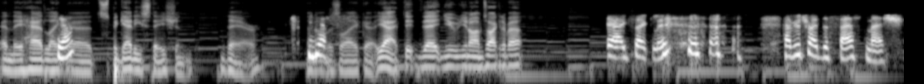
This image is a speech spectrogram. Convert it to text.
and they had like Yeah? a spaghetti station there. And I was like uh, yeah, th- that you you know what I'm talking about? Yeah, exactly. Have you tried the fast mash?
